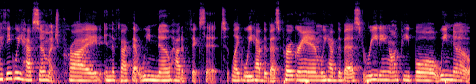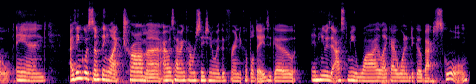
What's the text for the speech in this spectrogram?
I think we have so much pride in the fact that we know how to fix it. Like we have the best program, we have the best reading on people, we know. And I think with something like trauma, I was having a conversation with a friend a couple days ago, and he was asking me why, like, I wanted to go back to school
